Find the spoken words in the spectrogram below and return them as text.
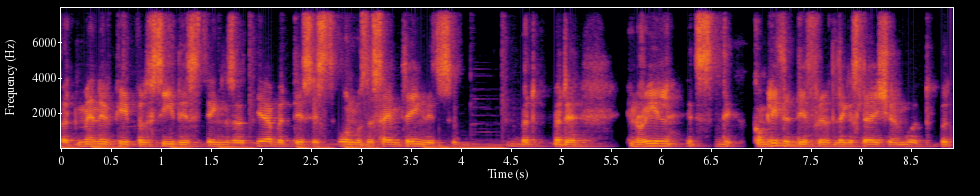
but many people see these things that yeah, but this is almost the same thing. It's but but uh, in real, it's completely different legislation. But, but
